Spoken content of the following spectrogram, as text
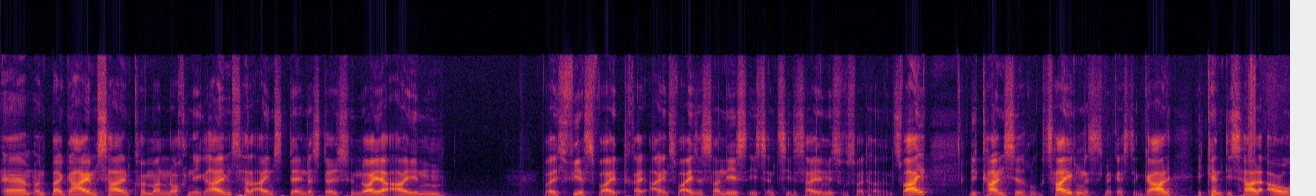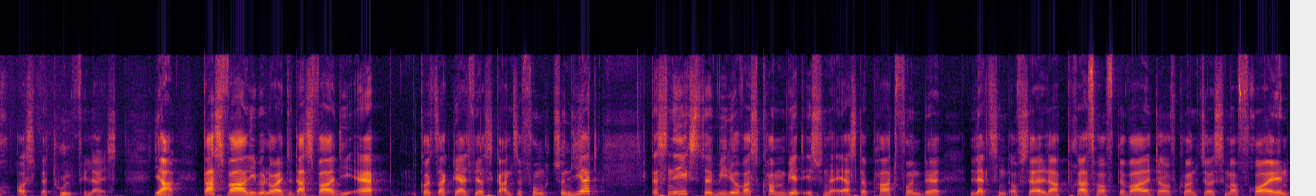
Ähm, und bei Geheimzahlen können wir noch eine Geheimzahl einstellen. Das stelle ich für neue ein. Weil es 4231 weiß es dann ist. Ich entziehe das für 2002. Die kann ich dir zeigen, das ist mir recht egal. Ihr kennt die Zahl auch aus Platoon vielleicht. Ja, das war, liebe Leute, das war die App. Kurz erklärt, wie das Ganze funktioniert. Das nächste Video, was kommen wird, ist schon der erste Part von The Legend of Zelda Breath of the Wild. Darauf könnt ihr euch mal freuen.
